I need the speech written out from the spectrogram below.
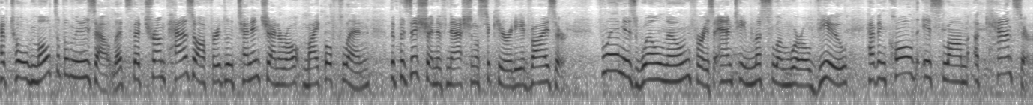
have told multiple news outlets that Trump has offered Lieutenant General Michael Flynn the position of National Security Advisor. Flynn is well known for his anti-Muslim worldview, having called Islam a cancer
